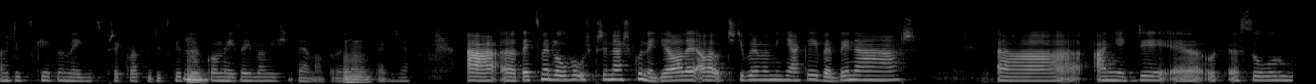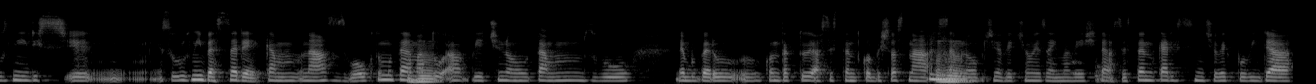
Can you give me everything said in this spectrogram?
A vždycky je to nejvíc překvapí, vždycky je to uh-huh. jako nejzajímavější téma pro ně. Uh-huh. Takže. A eh, teď jsme dlouho už přednášku nedělali, ale určitě budeme mít nějaký webinář, a, a někdy e, jsou různý, když e, jsou různý besedy, kam nás zvou k tomu tématu mm-hmm. a většinou tam zvu nebo beru, kontaktuji asistentku, aby šla s ná, mm-hmm. se mnou, protože většinou je zajímavější ta asistentka, když s ní člověk povídá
